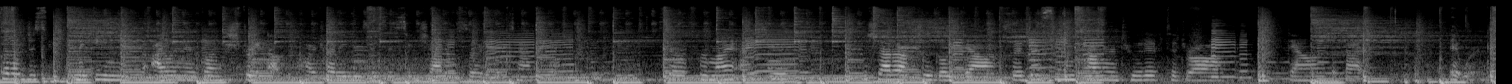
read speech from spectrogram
Instead of just making the eyeliner going straight up, I try to use existing shadows so it looks natural. So for my eye shape, the shadow actually goes down. So it does seem counterintuitive to draw down, but that it works.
